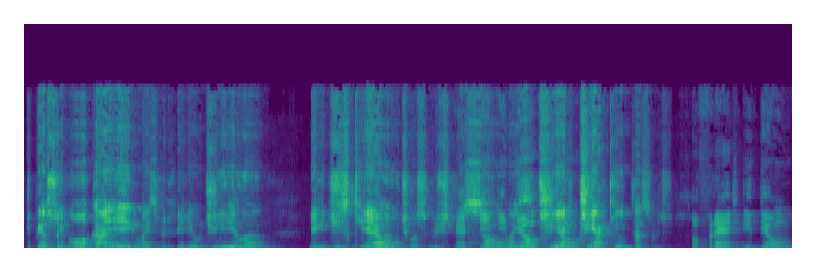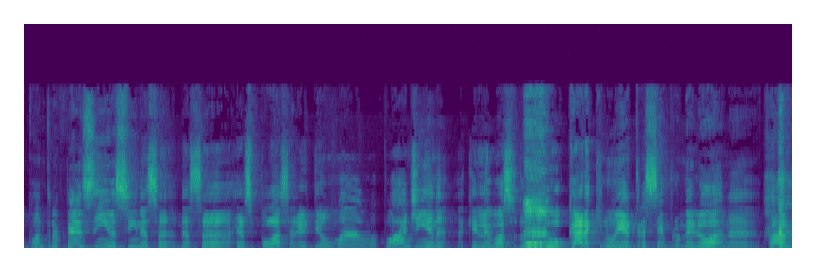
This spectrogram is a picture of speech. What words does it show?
que pensou em colocar ele, mas preferiu o Dylan. Ele disse que é a última substituição, é, e, e mas deu, tinha, deu... tinha a quinta substituição. Ô Fred, e deu um contrapezinho assim nessa, nessa resposta, né? Deu uma, uma porradinha, né? Aquele negócio do, é. pô, o cara que não entra é sempre o melhor, né? Claro.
